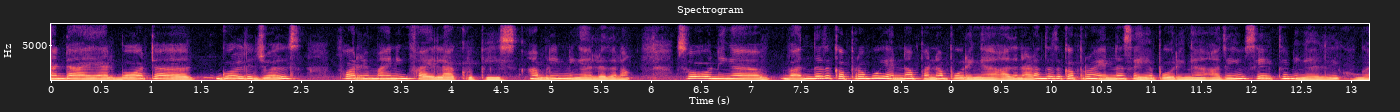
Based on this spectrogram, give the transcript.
and I had put gold jewels for remaining five lakh rupees அப்படின்னு நீங்கள் எழுதலாம். ஸோ நீங்கள் வந்ததுக்கப்புறமும் என்ன பண்ண போகிறீங்க அது நடந்ததுக்கப்புறம் என்ன செய்ய போகிறீங்க அதையும் சேர்த்து நீங்கள் எழுதிக்கோங்க.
